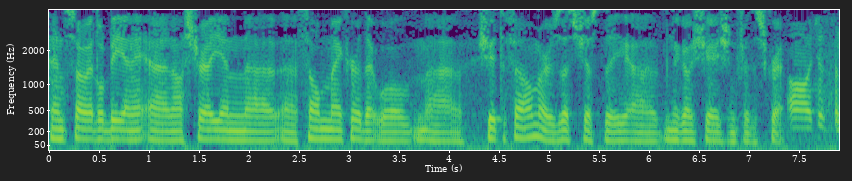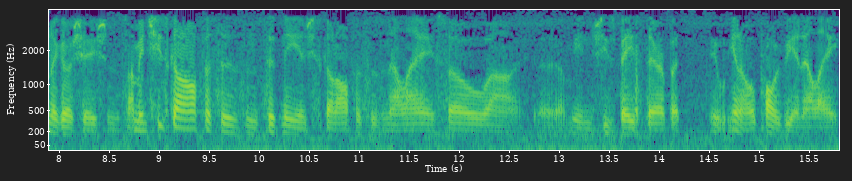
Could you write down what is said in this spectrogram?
And so it'll be an, an Australian uh, uh, filmmaker that will uh, shoot the film, or is this just the uh, negotiation for the script? Oh, just the negotiations. I mean, she's got offices in Sydney and she's got offices in L.A. So, uh, I mean, she's based there, but it, you know, it'll probably be an L.A.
